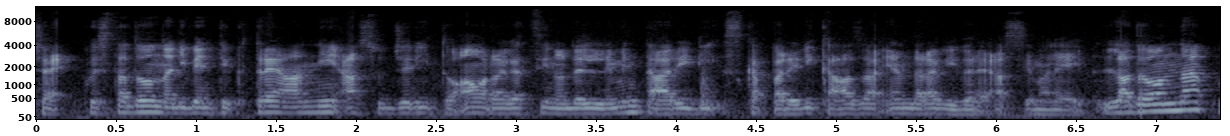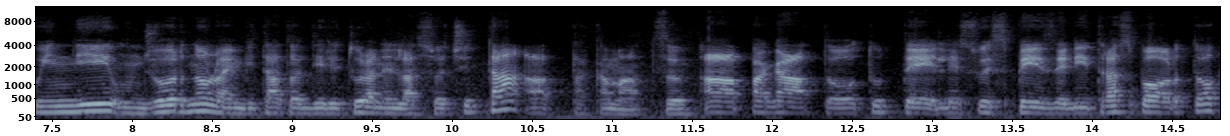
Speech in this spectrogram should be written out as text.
cioè questa donna di 23 anni ha suggerito a un ragazzino delle elementari di scappare di casa e andare a vivere assieme a lei. La donna quindi un giorno lo ha invitato addirittura nella sua città a Takamatsu ha pagato tutte le sue spese di trasporto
